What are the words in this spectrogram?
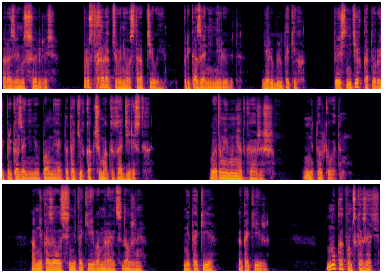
Разве мы ссорились? Просто характер у него строптивый. Приказаний не любит. Я люблю таких. То есть не тех, которые приказания не выполняют, а таких, как чумак, задиристых. В этом ему не откажешь. Ну, не только в этом. А мне казалось, не такие вам нравиться должны. Не такие? А какие же? Ну, как вам сказать?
